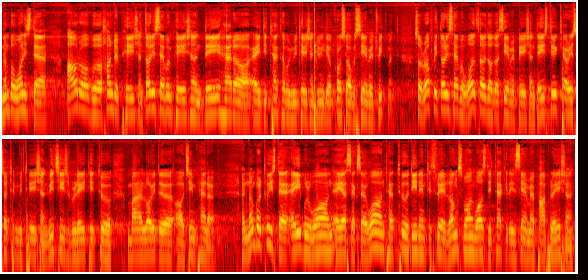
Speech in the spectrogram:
number one is that out of 100 patients, 37 patients, they had a, a detectable mutation during their course of CML treatment. So roughly 37, one third of the CML patients, they still carry certain mutation, which is related to myeloid uh, gene panel. And number two is that ABL1, ASXL1, TET2, DNMT3, RUNX1 was detected in CML population.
